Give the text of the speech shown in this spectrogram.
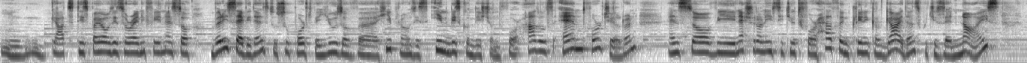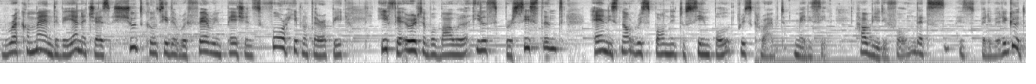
gut dysbiosis or anything. And so there is evidence to support the use of uh, hypnosis in this condition for adults and for children. And so the National Institute for Health and Clinical Guidance, which is a NICE, recommend the NHS should consider referring patients for hypnotherapy if the irritable bowel is persistent and is not responding to simple prescribed medicine. How beautiful! That's is very very good.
